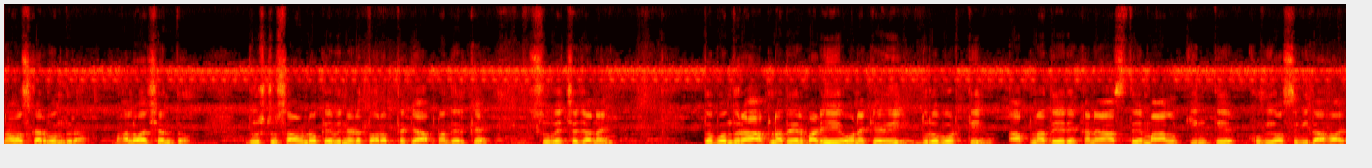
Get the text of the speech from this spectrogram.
নমস্কার বন্ধুরা, ভালো আছেন তো? দুষ্টু সাউন্ড ও ক্যাবিনেটের তরফ থেকে আপনাদেরকে শুভেচ্ছা জানাই। তো বন্ধুরা, আপনাদের বাড়ি অনেকেরই দূরবর্তী। আপনাদের এখানে আসতে, মাল কিনতে খুবই অসুবিধা হয়,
